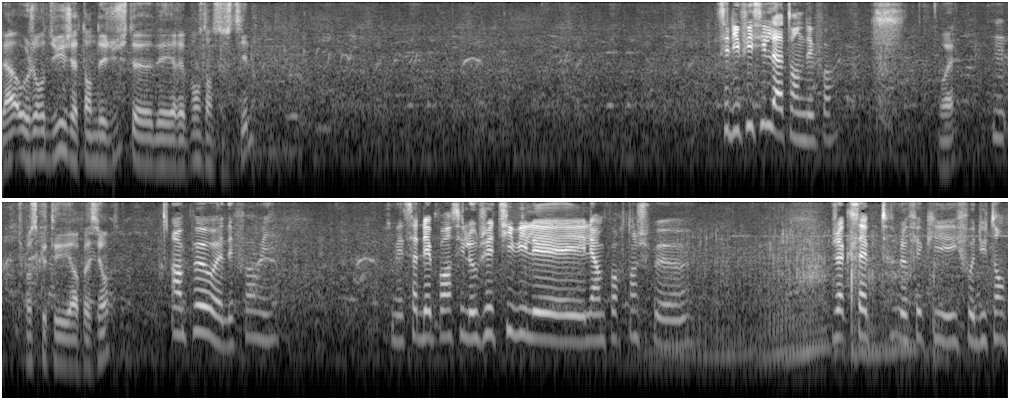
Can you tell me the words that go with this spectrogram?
Là, aujourd'hui, j'attendais juste euh, des réponses dans ce style. C'est difficile d'attendre des fois. Ouais. Mm. Tu penses que tu es impatiente? Un peu, ouais, des fois, oui. Mais ça dépend. Si l'objectif il est, il est important, je peux. J'accepte le fait qu'il faut du temps.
